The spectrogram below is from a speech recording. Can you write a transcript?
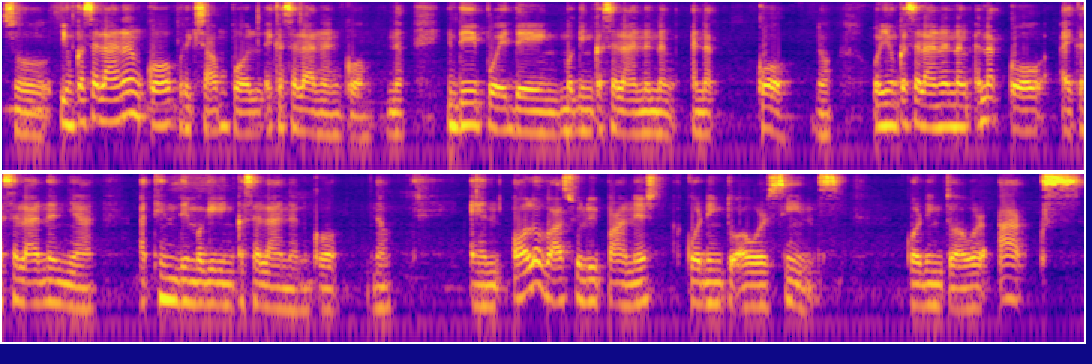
So, yung kasalanan ko, for example, ay kasalanan ko na hindi pwedeng maging kasalanan ng anak ko, no? O yung kasalanan ng anak ko ay kasalanan niya at hindi magiging kasalanan ko, no? And all of us will be punished according to our sins, according to our acts,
